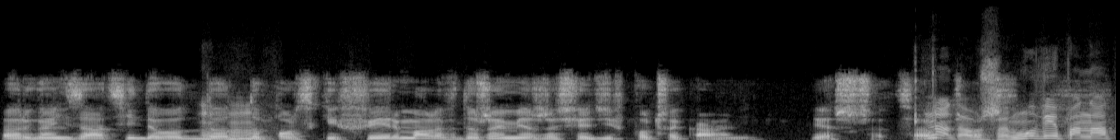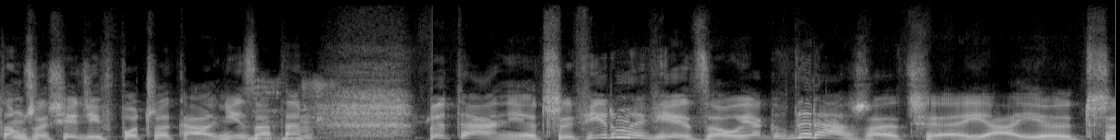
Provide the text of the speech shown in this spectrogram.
organizacji, do, do, Mhm. do polskich firm, ale w dużej mierze siedzi w poczekalni jeszcze. Cały No czas. dobrze, mówi pan o tym, że siedzi w poczekalni. Zatem pytanie, czy firmy wiedzą, jak wdrażać AI? Czy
